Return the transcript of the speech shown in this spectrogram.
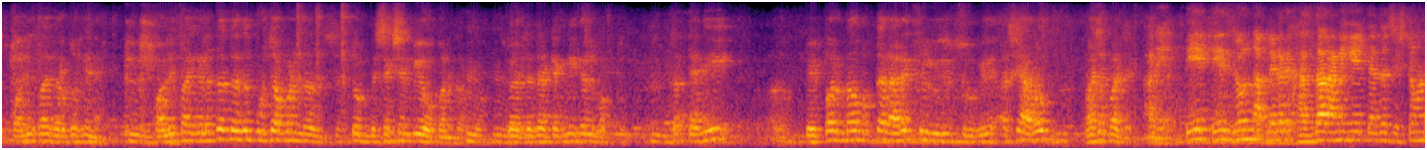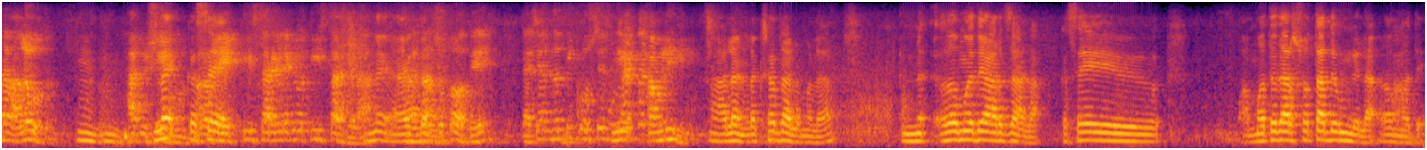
तो क्वालिफाय करतो की नाही? क्वालिफाय केलं तर त्याचं पुढचं आपण तो सेक्शन बी ओपन करतो. किंवा त्याचं टेक्निकल बघतो. तर त्यांनी पेपर न बघता डायरेक्ट फील्ड व्हिजिट सुरू केली. असे आरोप भाजपाचे आणि ते केस घेऊन आपल्याकडे खासदार आणि हे त्यांचं सिस्टम आलं होतं. हा विषय. कसं आहे? एकतीस तारखेला किंवा तीस तारखेला नाही, खासदार ऐका. स्वतः होते. त्याच्यानंतर ती प्रोसेस थांबली गेली. आलं लक्षात आलं मला. अ मध्ये अर्ज आला. कसं आहे मतदार स्वतः देऊन गेला अ मध्ये.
